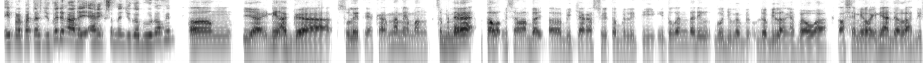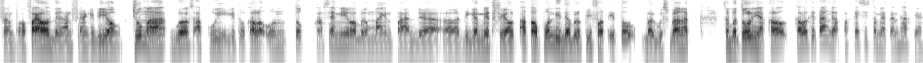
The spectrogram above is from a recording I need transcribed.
implementasi juga dengan ada Erikson dan juga Bruno, Vin? Um, ya ini agak sulit ya karena memang sebenarnya kalau misalnya uh, bicara suitability itu kan tadi gue juga udah bilang ya bahwa Casemiro ini adalah different profile dengan Frankie De Jong. Cuma gue harus akui gitu kalau untuk Casemiro bermain pada uh, tiga midfield ataupun di double pivot itu bagus banget sebetulnya kalau kalau kita nggak pakai sistemnya Ten Hag ya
